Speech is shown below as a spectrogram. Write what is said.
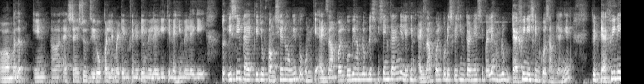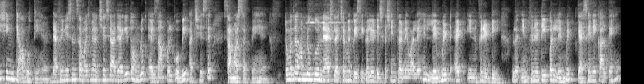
मतलब इन एक्सटेंस टू ज़ीरो पर लिमिट इन्फिनिटी मिलेगी कि नहीं मिलेगी? तो इसी टाइप के जो फ़ंक्शन होंगे तो उनके एग्ज़ाम्पल को भी हम लोग डिस्कशन करेंगे। लेकिन एग्ज़ाम्पल को डिस्कशन करने से पहले हम लोग डेफिनेशन को समझेंगे कि डेफिनेशन क्या होती है। डेफिनेशन समझ में अच्छे से आ जाएगी तो हम लोग एग्ज़ाम्पल को भी अच्छे से समझ सकते हैं। तो मतलब हम लोग नेक्स्ट लेक्चर में बेसिकली डिस्कशन करने वाले हैं लिमिट एट इन्फिनिटी मतलब इन्फिनिटी पर लिमिट कैसे निकालते हैं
